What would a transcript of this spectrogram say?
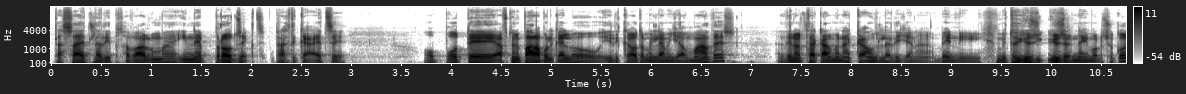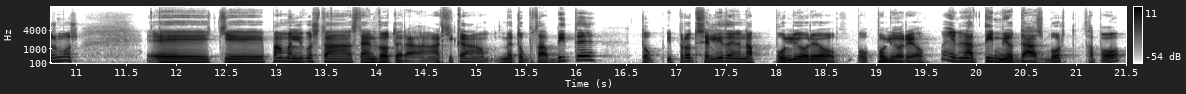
Τα site δηλαδή που θα βάλουμε είναι projects, πρακτικά έτσι. Οπότε αυτό είναι πάρα πολύ καλό, ειδικά όταν μιλάμε για ομάδες. Δεν είναι ότι θα κάνουμε ένα account δηλαδή για να μπαίνει με το username όλος ο κόσμος. Ε, και πάμε λίγο στα, στα ενδότερα. Αρχικά με το που θα μπείτε, το, η πρώτη σελίδα είναι ένα πολύ ωραίο, ο- πολύ ωραίο, είναι ένα τίμιο dashboard θα πω,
